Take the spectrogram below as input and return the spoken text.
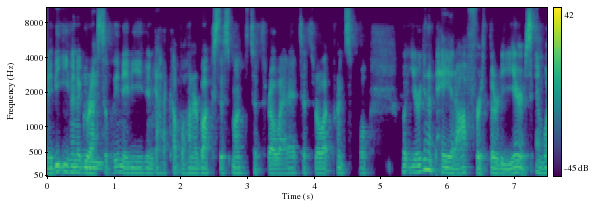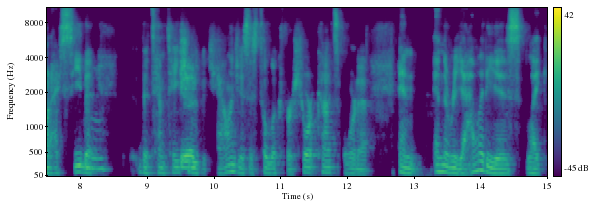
maybe even aggressively, maybe even got a couple hundred bucks this month to throw at it, to throw at principal, but you're going to pay it off for 30 years. And what I see that Mhm. the temptation of the challenges is to look for shortcuts or to and and the reality is like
